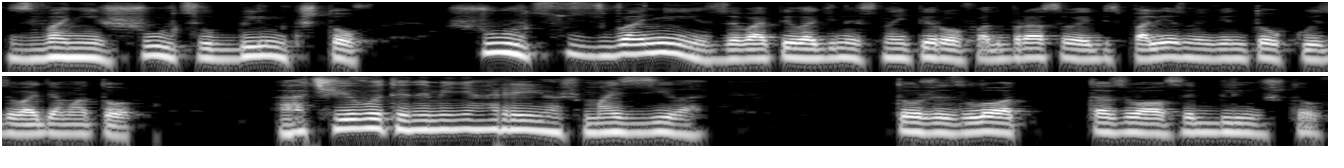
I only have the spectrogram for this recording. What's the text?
«Звони Шульцу, Блинкштоф! Шульцу звони!» – завопил один из снайперов, отбрасывая бесполезную винтовку и заводя мотор. «А чего ты на меня орешь, мазила?» Тоже зло отозвался Блинштоф.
